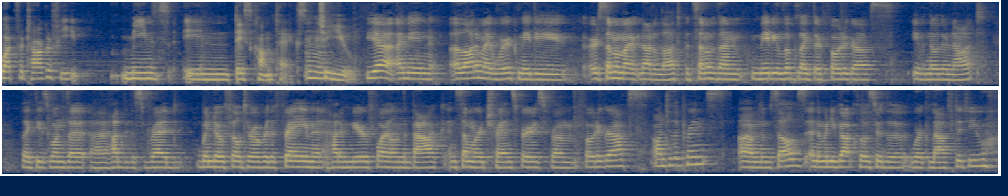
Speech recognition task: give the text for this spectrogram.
what photography means in this context to you. Yeah, I mean, a lot of my work maybe, or some of my, not a lot, but some of them maybe look like they're photographs, even though they're not. Like these ones that uh, had this red window filter over the frame, and then it had a mirror foil in the back, and some were transfers from photographs onto the prints um, themselves. And then when you got closer, the work laughed at you.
